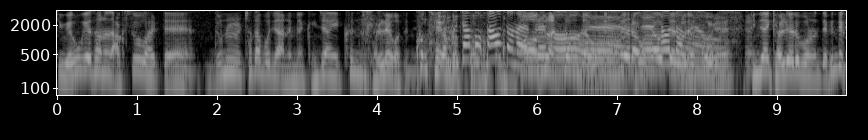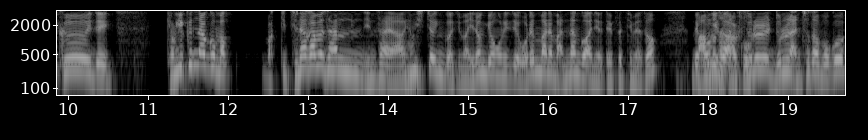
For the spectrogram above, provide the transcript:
외국에서는 악수할 때 눈을 쳐다보지 않으면 굉장히 큰 결례거든요. 콘테 그 감독 그때 한번 싸웠잖아요. 어, 그래서 눈안 쳐다본다고. 그때 투애라고 싸울 때도. 그랬고. 굉장히 결례를 보는데 근데 그 이제 경기 끝나고 막막 지나가면서 하는 인사야 형식적인 거지만 이런 경우는 이제 오랜만에 만난 거 아니에요 대표팀에서 근데 거기서. 악수를 눈을 안 쳐다보고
